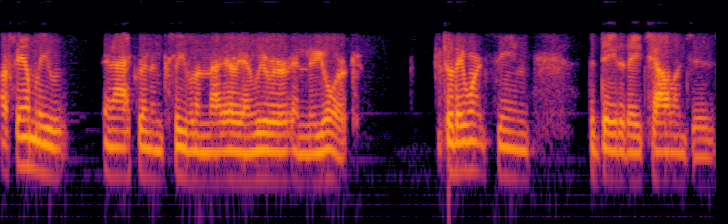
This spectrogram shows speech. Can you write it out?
our family in Akron and Cleveland, that area, and we were in New York, so they weren't seeing the day-to-day challenges.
